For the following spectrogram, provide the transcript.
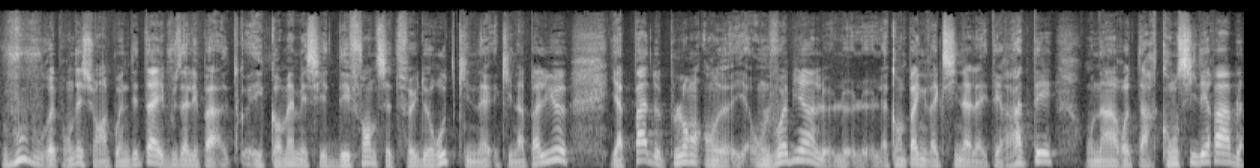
Vous, vous répondez sur un point de détail. Vous n'allez pas et quand même essayer de défendre cette feuille de route qui n'a pas lieu. Il n'y a pas de plan. On, le voit bien. la campagne vaccinale a été ratée. On a un retard considérable.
